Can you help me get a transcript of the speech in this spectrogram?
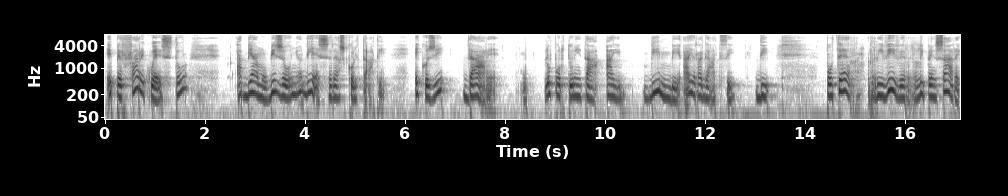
e per fare questo abbiamo bisogno di essere ascoltati e così dare l'opportunità ai bimbi, ai ragazzi di poter rivivere, ripensare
